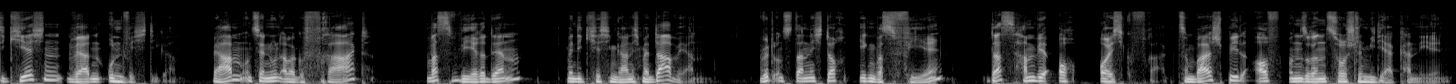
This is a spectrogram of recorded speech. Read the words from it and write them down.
Die Kirchen werden unwichtiger. Wir haben uns ja nun aber gefragt, was wäre denn, wenn die Kirchen gar nicht mehr da wären? Wird uns dann nicht doch irgendwas fehlen? Das haben wir auch euch gefragt, zum Beispiel auf unseren Social-Media-Kanälen.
